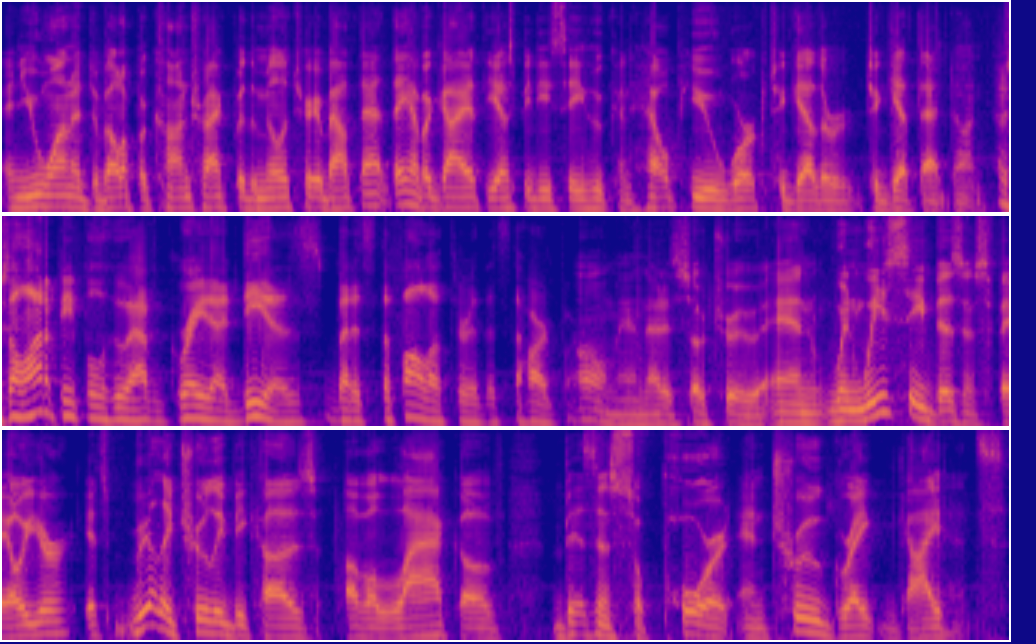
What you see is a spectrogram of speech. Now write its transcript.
and you want to develop a contract with the military about that, they have a guy at the SBDC who can help you work together to get that done. There's a lot of people who have great ideas, but it's the follow through that's the hard part. Oh man, that is so true. And when we see business failure, it's really truly because of a lack of business support and true great guidance.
